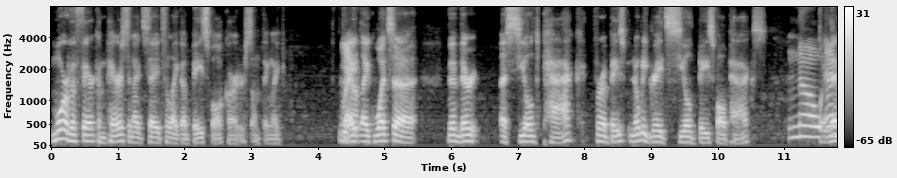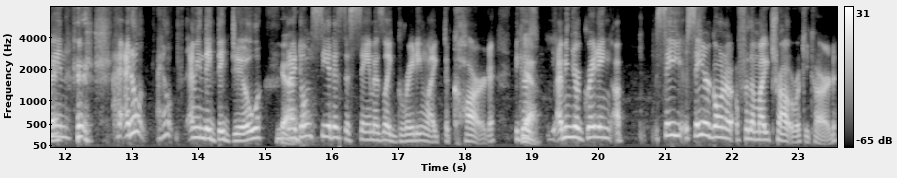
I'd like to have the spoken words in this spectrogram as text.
more of a fair comparison i'd say to like a baseball card or something like right? Like what's a they're a sealed pack for a base nobody grades sealed baseball packs No, and I mean, I, I don't, I don't, I mean, they they do, yeah, but I don't see it as the same as like grading like the card because I mean, you're grading a. Say say you're going for the Mike Trout rookie card,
